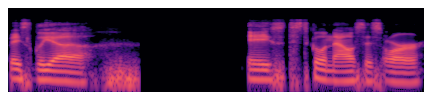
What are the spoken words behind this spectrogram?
basically a a statistical analysis or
